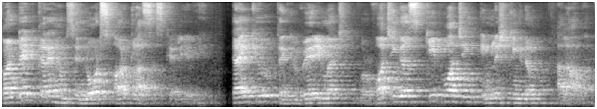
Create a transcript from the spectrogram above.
कॉन्टेक्ट करें हमसे नोट्स और क्लासेस के लिए भी। Thank you thank you very much for watching us keep watching English Kingdom अलावा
